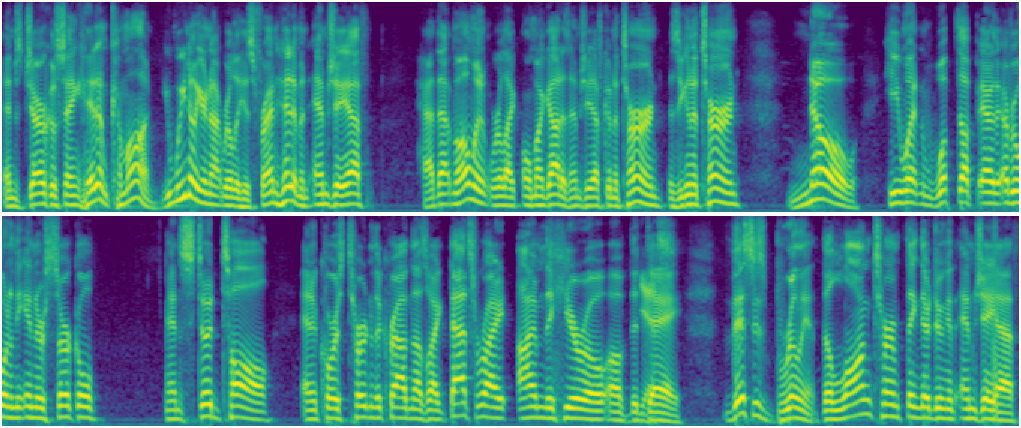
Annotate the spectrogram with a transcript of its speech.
And Jericho saying, Hit him, come on. We know you're not really his friend. Hit him. And MJF had that moment where, like, oh my God, is MJF going to turn? Is he going to turn? No. He went and whooped up everyone in the inner circle and stood tall. And of course, turned to the crowd and I was like, that's right. I'm the hero of the Yes. day. This is brilliant. The long term thing they're doing with MJF,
